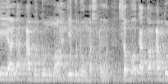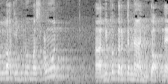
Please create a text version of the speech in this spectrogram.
Ialah Abdullah ibnu Mas'ud. Sebut kata Abdullah ibnu Mas'ud. Ha, ni pun terkenal juga. Ni.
